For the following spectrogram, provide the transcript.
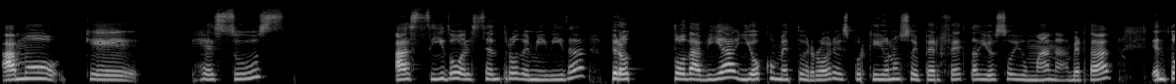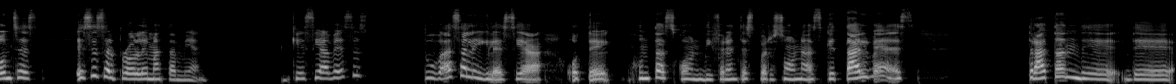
amo que Jesús ha sido el centro de mi vida, pero todavía yo cometo errores porque yo no soy perfecta, yo soy humana, ¿verdad? Entonces, ese es el problema también, que si a veces tú vas a la iglesia o te juntas con diferentes personas que tal vez tratan de,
